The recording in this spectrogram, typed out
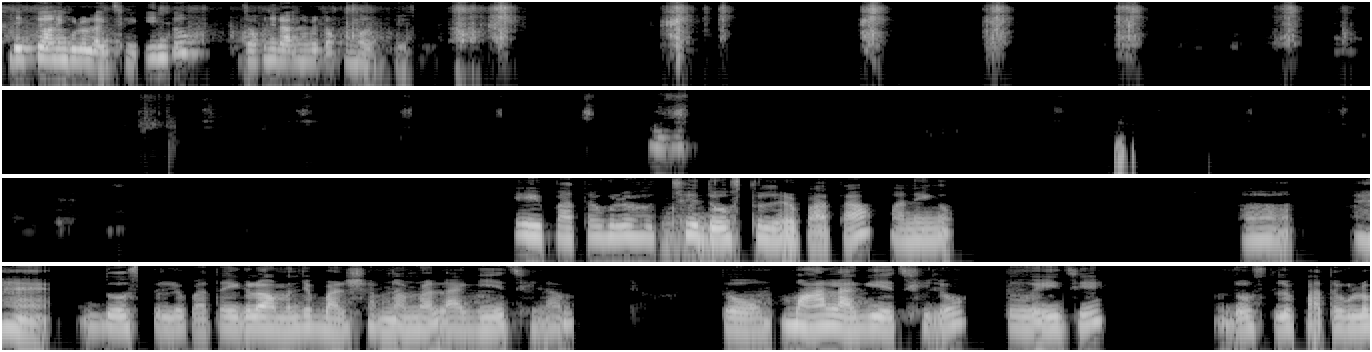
দেখতে অনেকগুলো লাগছে কিন্তু যখনই রান্না তখন অল্প এই পাতাগুলো হচ্ছে দোস্তুলের পাতা মানে হ্যাঁ দোস্তুলের পাতা এগুলো আমাদের বাড়ির সামনে আমরা লাগিয়েছিলাম। তো মা লাগিয়েছিল। তো এই যে দোস্তুলের পাতাগুলো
